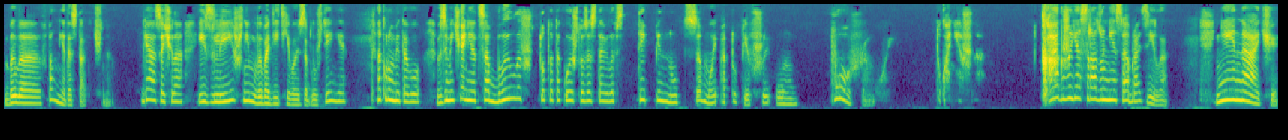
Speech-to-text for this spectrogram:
было вполне достаточно. Я сочла излишним выводить его из заблуждения, а кроме того, в замечании отца было что-то такое, что заставило встрепенуться мой отупевший ум. Боже мой! Ну, конечно! Как же я сразу не сообразила! Не иначе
